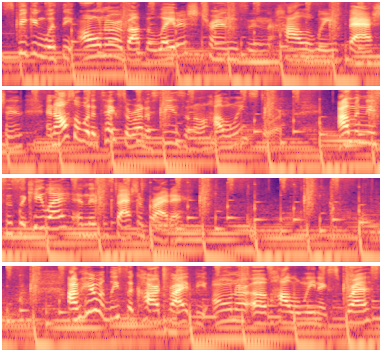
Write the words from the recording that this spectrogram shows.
speaking with the owner about the latest trends in Halloween fashion and also what it takes to run a seasonal Halloween store. I'm Anisa Sakile, and this is Fashion Friday. I'm here with Lisa Cartwright, the owner of Halloween Express,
